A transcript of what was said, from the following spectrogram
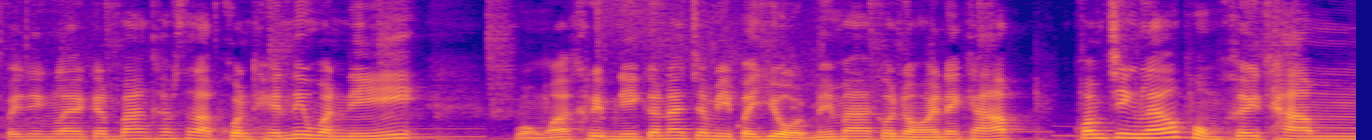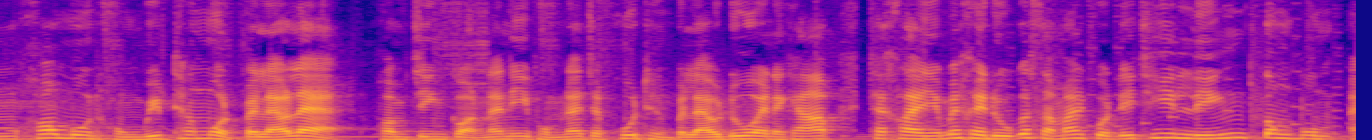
เป็นอย่างไรกันบ้างครับสำหรับคอนเทนต์ในวันนี้ หวังว่าคลิปนี้ก็น่าจะมีประโยชน์ไม่มากก็น้อยนะครับ ความจริงแล้วผมเคยทำข้อมูลของวิปทั้งหมดไปแล้วแหละ ความจริงก่อนหน้านี้ผมน่าจะพูดถึงไปแล้วด้วยนะครับ ถ้าใครยังไม่เคยดูก็สามารถกดได้ที่ลิงก์ตรงปุ่มไอ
